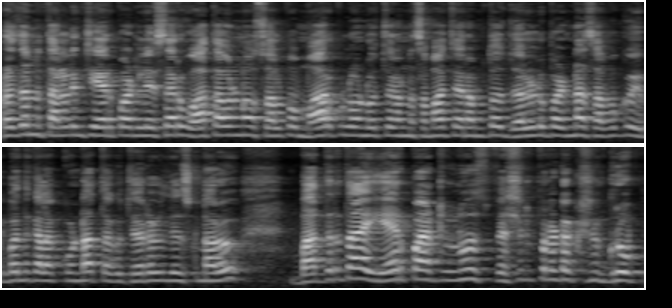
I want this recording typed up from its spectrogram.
ప్రజలను తరలించి ఏర్పాట్లు చేశారు. వాతావరణం స్వల్ప మార్పులు ఉండవచ్చునన్న సమాచారంతో జల్లులు పడిన సభకు ఇబ్బంది కలగకుండా తగు చర్యలు తీసుకున్నారు. భద్రతా ఏర్పాట్లను స్పెషల్ ప్రొటెక్షన్ గ్రూప్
